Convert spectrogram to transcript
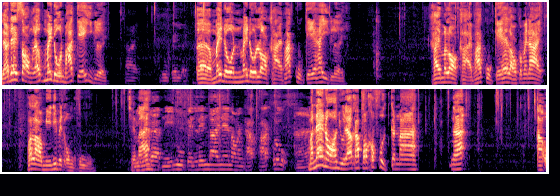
แล้วได้ส่องแล้วไม่โดนพระเก๊อีกเลย ใช่ดูเป็นเลย เออ ไม่โดนไม่โดนหลอกขายพระกูเก๊ให้อีกเลย ใครมาหลอกขายพระกูเก๊ให้เราก็ไม่ได้ เพราะเรามีนี่เป็นองค์ครูใช่ไหมแบบนี้ดูเป็นเล่นได้แน่นอนครับพักลูกอ่ามันแน่นอนอยู่แล้วครับ เพราะเขาฝึกกันมา นะอ่าโอ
